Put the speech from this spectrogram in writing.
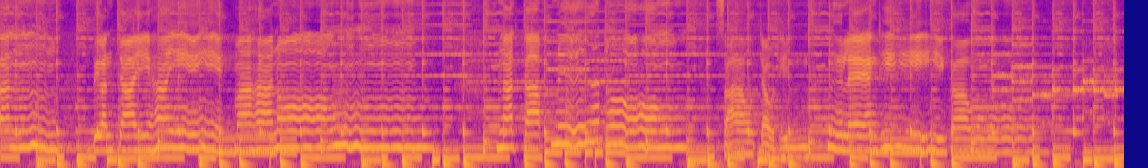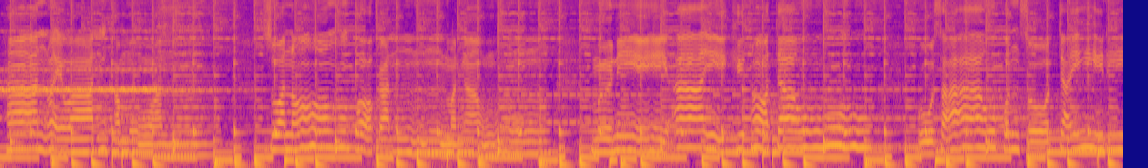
อน เตือนใจให้มาหาน้อง นัดกับเนื้อทอง สาวเจ้าถิ่นมือแรงที่เก่าหานไว้หวานคำมวน ส่วนน้องพ่อกันมันเงา มือนี้อายคิดทอดเจ้า ผู้สาวคนโสดใจดี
